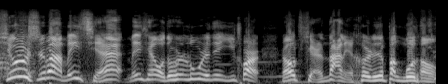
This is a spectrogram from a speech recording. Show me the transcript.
平时吧没钱，没钱我都是撸人家一串，然后舔着大脸喝人家半锅汤，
